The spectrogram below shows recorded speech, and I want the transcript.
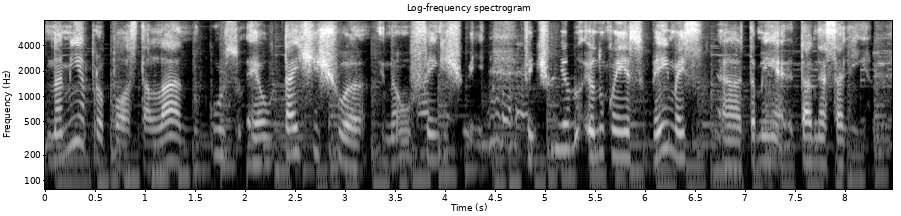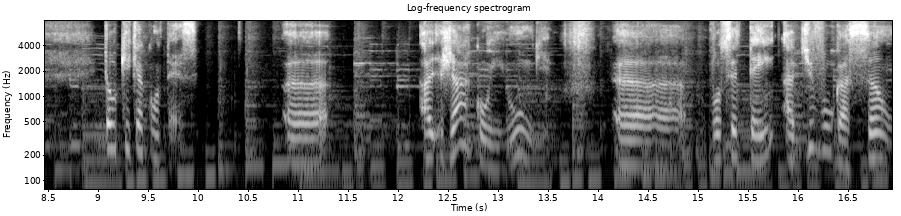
na minha proposta lá no curso é o Tai Chi Chuan e não o Feng Shui. Feng Shui eu não, eu não conheço bem, mas uh, também está é, nessa linha. Então o que que acontece? Uh, já com Jung, uh, você tem a divulgação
